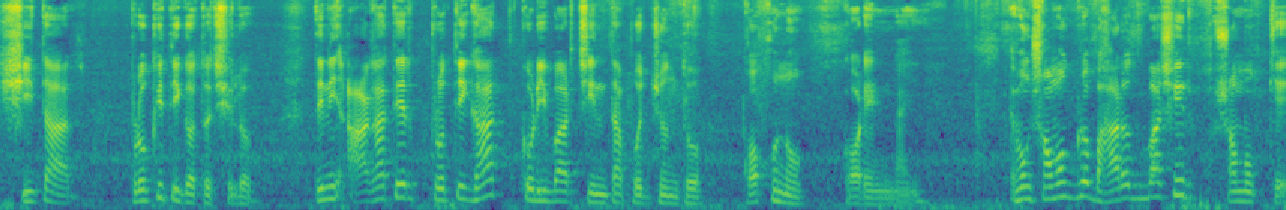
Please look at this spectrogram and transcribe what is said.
সীতার প্রকৃতিগত ছিল। তিনি আঘাতের প্রতিঘাত করিবার চিন্তা পর্যন্ত কখনো করেন নাই। এবং সমগ্র ভারতবাসীর সমক্ষে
